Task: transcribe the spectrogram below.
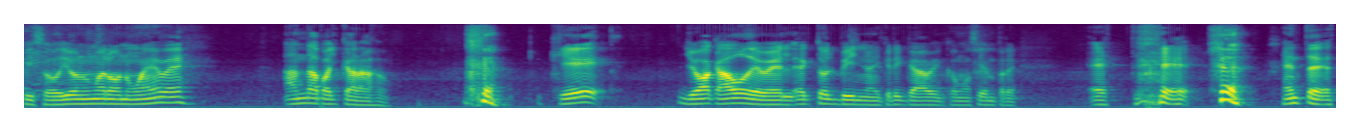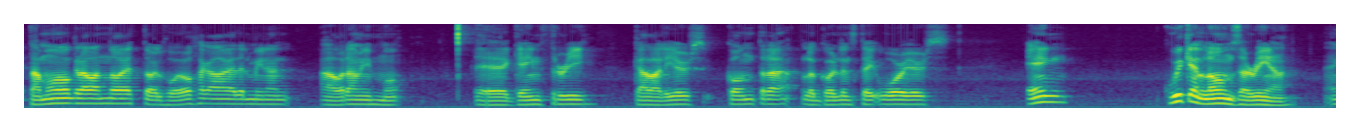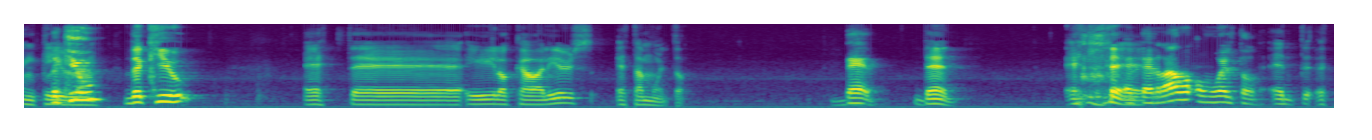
Episodio número 9. Anda para el carajo. que yo acabo de ver Héctor Viña y Chris Gavin, como siempre. Este. gente, estamos grabando esto. El juego se acaba de terminar ahora mismo. Eh, Game 3, Cavaliers contra los Golden State Warriors en Quicken Loans Arena en Cleveland. The Q. Este. Y los Cavaliers están muertos. Dead. Dead. Este, ¿Enterrado o muerto? ente-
